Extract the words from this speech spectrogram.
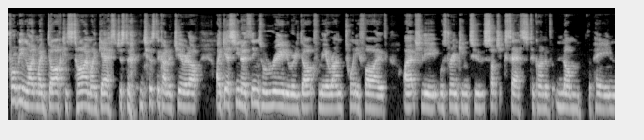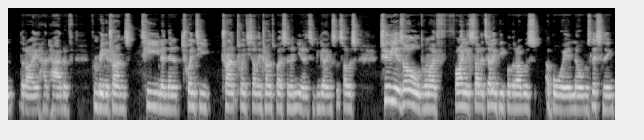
probably in like my darkest time, I guess, just to just to kind of cheer it up. I guess you know things were really really dark for me around 25. I actually was drinking to such excess to kind of numb the pain that I had had of from being a trans teen and then a 20 trans 20 something trans person and you know this has been going since I was 2 years old when I finally started telling people that I was a boy and no one was listening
